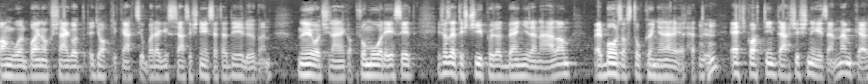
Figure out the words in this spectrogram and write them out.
angol bajnokságot egy applikációba regisztrálsz és nézheted élőben. Nagyon jól csinálják a promó részét, és azért is csípődött be ennyire nálam, mert borzasztó könnyen elérhető. Uh-huh. Egy kattintás és nézem, nem kell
